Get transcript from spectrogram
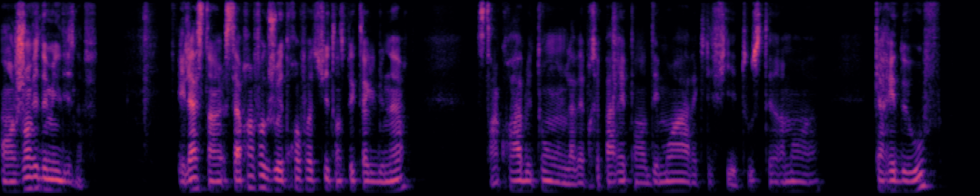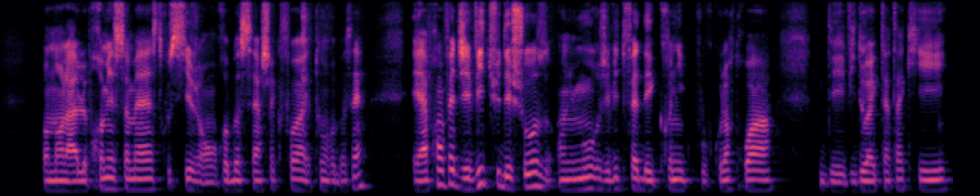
en janvier 2019. Et là, c'était la première fois que je jouais trois fois de suite un spectacle d'une heure. C'était incroyable et tout. On l'avait préparé pendant des mois avec les filles et tout. C'était vraiment euh, carré de ouf. Pendant la- le premier semestre aussi, genre, on rebossait à chaque fois et tout, on rebossait. Et après, en fait, j'ai vite eu des choses en humour. J'ai vite fait des chroniques pour Couleur 3, des vidéos avec Tataki,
